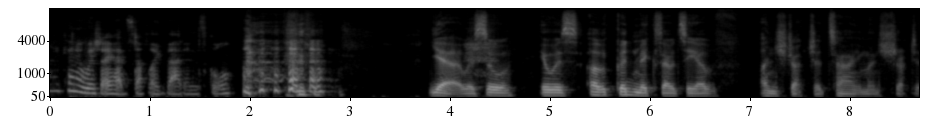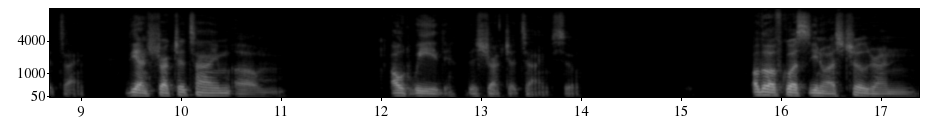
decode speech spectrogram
I kind of wish I had stuff like that in school. yeah, it was so it was a good mix, I would say, of unstructured time and structured time. The unstructured time um outweighed the structured time. So although of course, you know, as children,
